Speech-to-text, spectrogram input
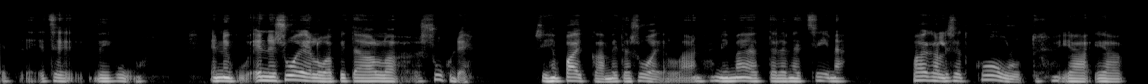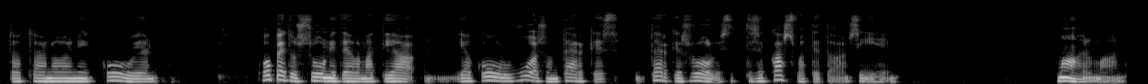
että, että se niin kuin, ennen, kuin, ennen suojelua pitää olla suhde siihen paikkaan, mitä suojellaan, niin mä ajattelen, että siinä paikalliset koulut ja, ja tota noin, niin koulujen opetussuunnitelmat ja, ja kouluvuosi on tärkeässä tärkeäs roolissa, että se kasvatetaan siihen maailmaan.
